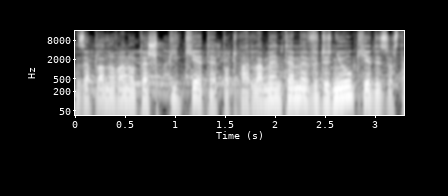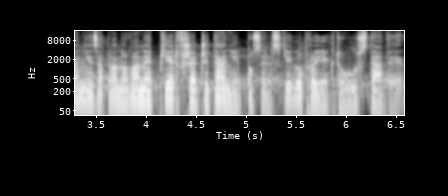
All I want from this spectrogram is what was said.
Zaplanowano też pikietę pod parlamentem w dniu, kiedy zostanie zaplanowane pierwsze czytanie poselskiego projektu ustawy.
